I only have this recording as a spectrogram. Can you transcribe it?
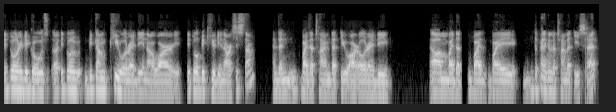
it will already goes uh, it will become queue already in our it will be queued in our system and then by the time that you are already um by that by by depending on the time that you set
